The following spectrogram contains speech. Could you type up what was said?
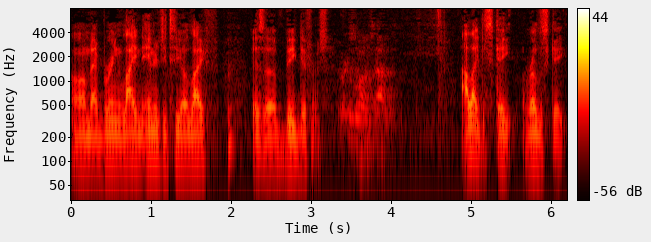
um, that bring light and energy to your life is a big difference. I like to skate, roller skate.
